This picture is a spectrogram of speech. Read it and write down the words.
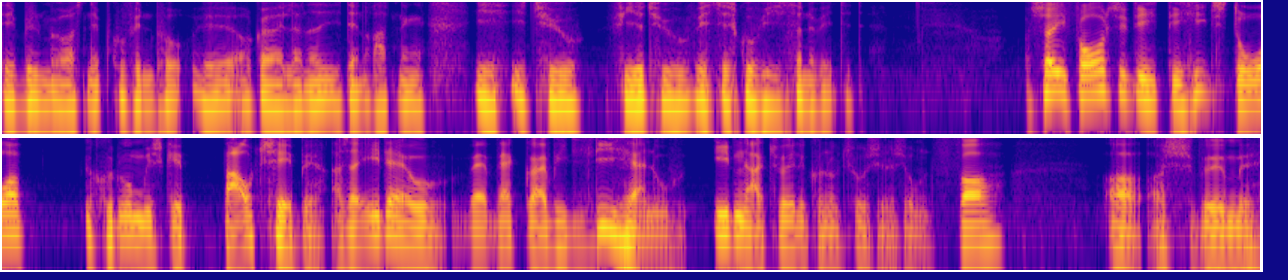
det vil man jo også nemt kunne finde på øh, at gøre et eller andet i den retning i, i 2024, hvis det skulle vise sig nødvendigt. Og så i forhold til det, det helt store økonomiske bagtæppe, altså et er jo, hvad, hvad gør vi lige her nu i den aktuelle konjunktursituation for at, at svømme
